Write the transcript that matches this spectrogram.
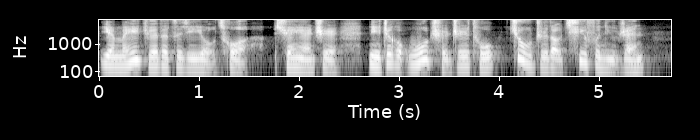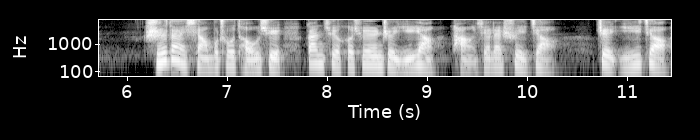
也没觉得自己有错。轩辕志，你这个无耻之徒，就知道欺负女人。实在想不出头绪，干脆和轩辕志一样躺下来睡觉。这一觉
